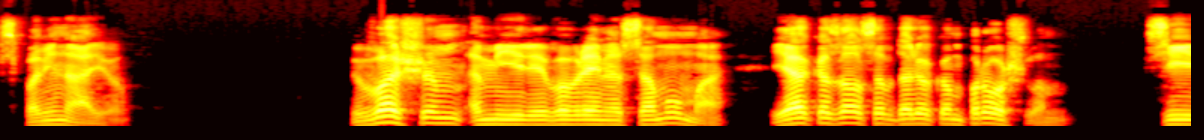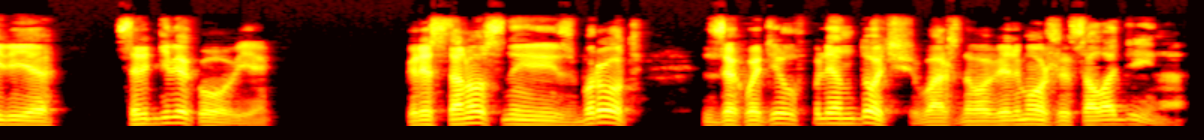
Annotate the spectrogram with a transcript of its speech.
Вспоминаю. В вашем мире во время Самума я оказался в далеком прошлом. Сирия, Средневековье. Крестоносный сброд захватил в плен дочь важного вельможи Саладина.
